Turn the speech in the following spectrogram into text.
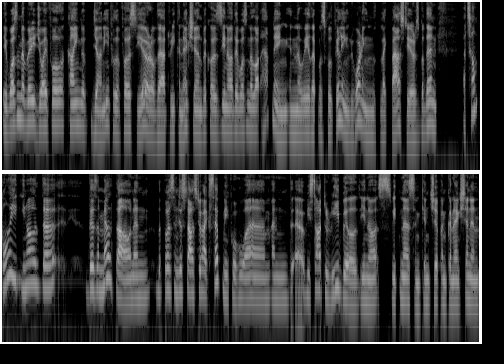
it wasn't a very joyful kind of journey for the first year of that reconnection because you know there wasn't a lot happening in a way that was fulfilling and rewarding like past years. But then at some point you know the there's a meltdown and the person just starts to accept me for who i am. And uh, we start to rebuild you know sweetness and kinship and connection. And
